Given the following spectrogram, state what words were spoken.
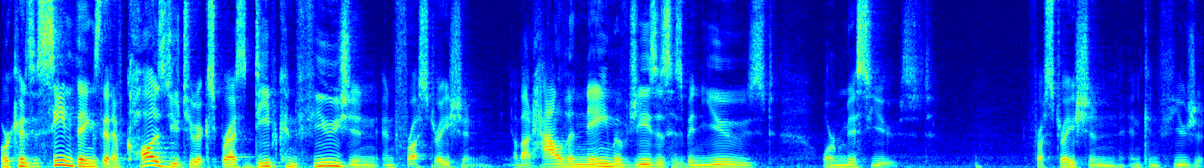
or seen things that have caused you to express deep confusion and frustration about how the name of Jesus has been used or misused. Frustration and confusion.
